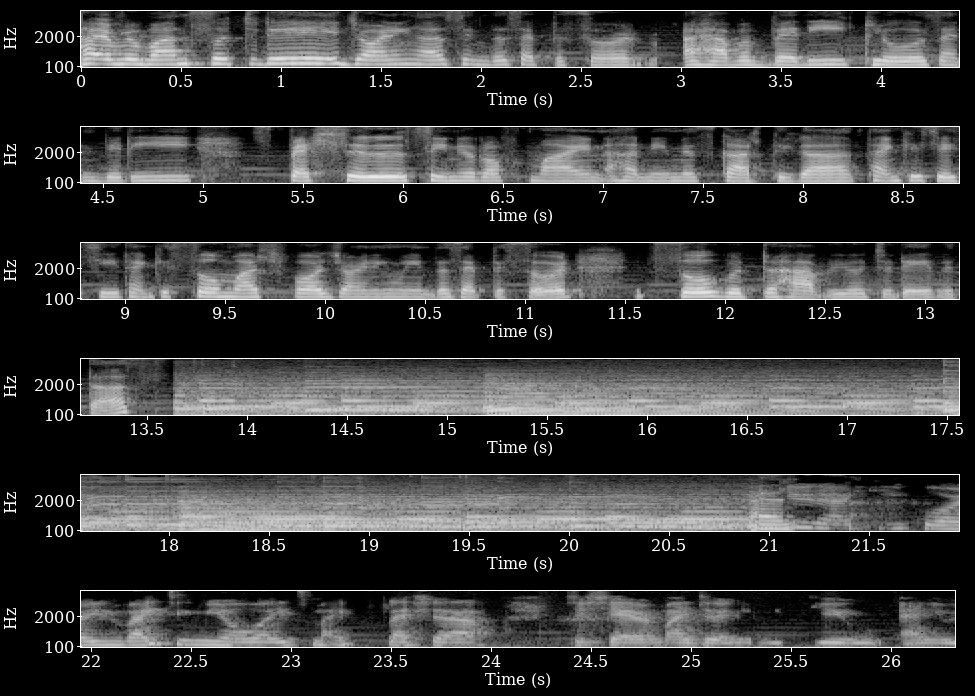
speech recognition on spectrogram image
Hi everyone. So today joining us in this episode, I have a very close and very special senior of mine. Her name is Karthika. Thank you, Chechi. Thank you so much for joining me in this episode. It's so good to have you today with us. For inviting me over. It's my pleasure to share my journey with you and your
